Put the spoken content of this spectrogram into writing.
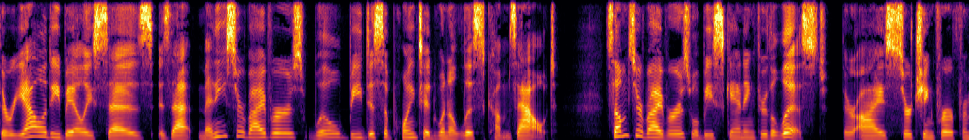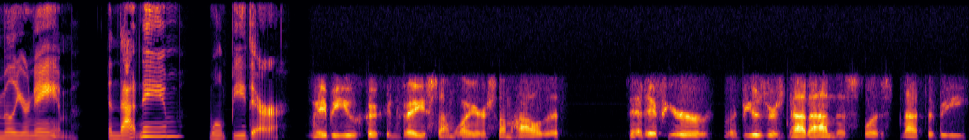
The reality, Bailey says, is that many survivors will be disappointed when a list comes out. Some survivors will be scanning through the list, their eyes searching for a familiar name, and that name won't be there. Maybe you could convey some way or somehow that that if your abuser's not on this list, not to be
